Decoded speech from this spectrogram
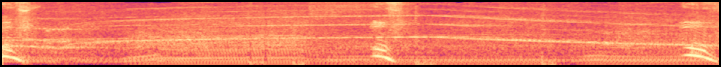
Oof. Oof. Oof.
